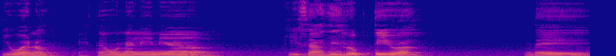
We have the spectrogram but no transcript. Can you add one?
Y bueno, esta es una línea quizás disruptiva de,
